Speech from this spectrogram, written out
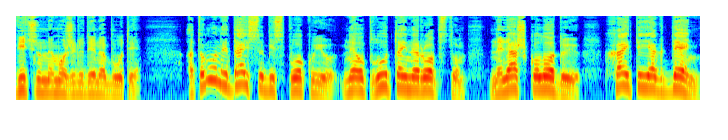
вічно не може людина бути. А тому не дай собі спокою, не оплутай неробством, не ляж колодою. Хай ти як день,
